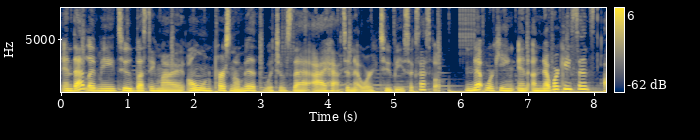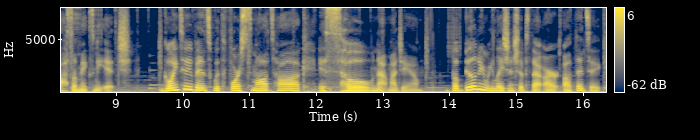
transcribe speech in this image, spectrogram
And that led me to busting my own personal myth, which was that I have to network to be successful. Networking in a networking sense also makes me itch. Going to events with forced small talk is so not my jam, but building relationships that are authentic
